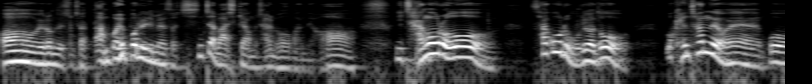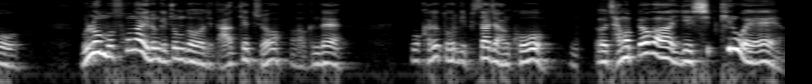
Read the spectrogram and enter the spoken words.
어, 여러분들 진짜 땀 뻘뻘 흘리면서 진짜 맛있게 한번 잘 먹어봤네요. 어, 이 장어로 사고를 우려도 뭐 괜찮네요. 예, 뭐 물론 뭐 소나 이런 게 좀 더 낫겠죠. 어, 근데 뭐 가격도 그렇게 비싸지 않고 어, 장어 뼈가 이게 10kg에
